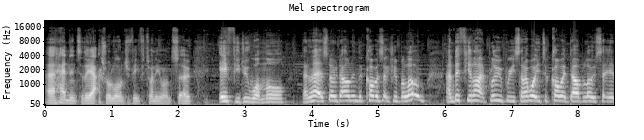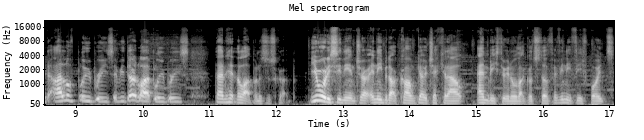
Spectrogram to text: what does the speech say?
uh, heading into the actual launch of FIFA 21. So if you do want more, then let us know down in the comment section below. And if you like blueberries, then I want you to comment down below saying, I love blueberries. If you don't like blueberries, then hit the like button and subscribe. You've already seen the intro, eneba.com, go check it out, MB3 and all that good stuff. If you need FIFA points,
